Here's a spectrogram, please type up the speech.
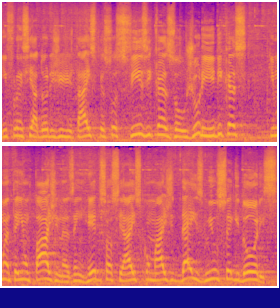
influenciadores digitais pessoas físicas ou jurídicas que mantenham páginas em redes sociais com mais de 10 mil seguidores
